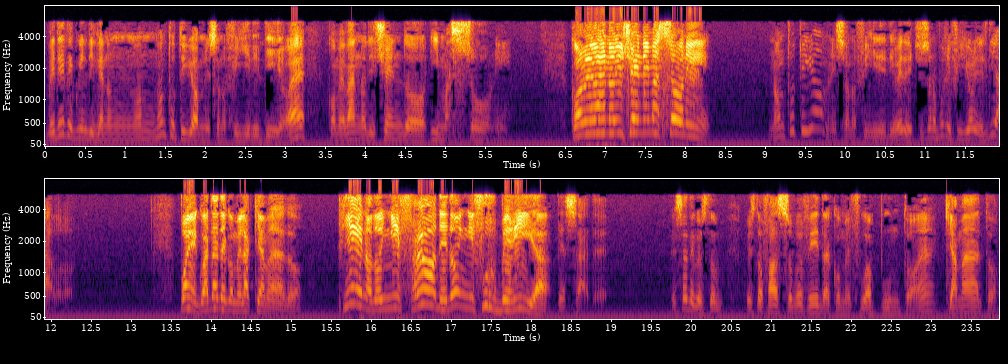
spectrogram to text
Vedete quindi che non, non, non, tutti gli uomini sono figli di Dio, eh? come vanno dicendo i massoni. Come vanno dicendo i massoni? Non tutti gli uomini sono figli di Dio, vedete, ci sono pure i figlioli del diavolo. Poi guardate come l'ha chiamato pieno d'ogni frode, d'ogni furberia. Pensate, pensate questo, questo falso profeta come fu appunto eh, chiamato.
